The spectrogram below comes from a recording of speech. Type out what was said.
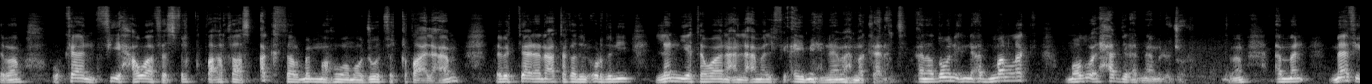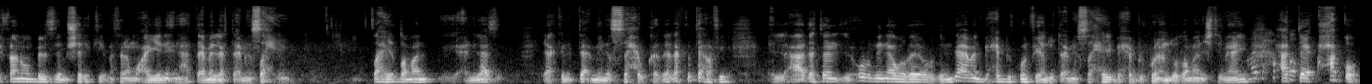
تمام وكان في حوافز في القطاع الخاص أكثر مما هو موجود في القطاع العام. فبالتالي أنا أعتقد الأردني لن يتوانى عن العمل في أي مهنة مهما كانت. أنا ضوني إني أضمن لك موضوع الحد الأدنى من الأجور تمام؟ أما ما في قانون بيلزم شركة مثلا معينة إنها تعمل لك تأمين صحي صحي ضمان يعني لازم لكن التأمين الصحي وكذا لكن بتعرفي عادة الأردني أو غير الأردني دائما بيحب يكون في عنده تأمين صحي بيحب يكون عنده ضمان اجتماعي حتى حقه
